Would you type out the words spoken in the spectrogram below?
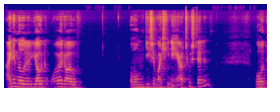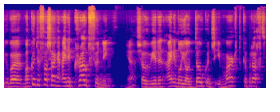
eine Million Euro, um diese Maschine herzustellen. Und über, man könnte fast sagen, eine Crowdfunding. Ja? So werden eine Million Tokens im Markt gebracht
